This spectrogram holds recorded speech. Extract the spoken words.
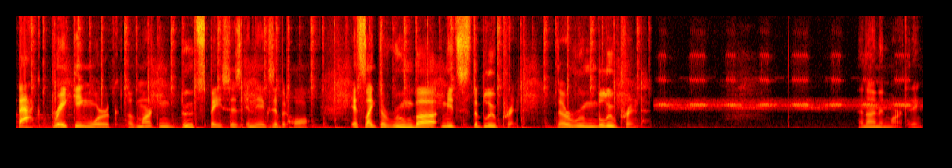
back-breaking work of marking booth spaces in the exhibit hall. It's like the Roomba meets the blueprint, the Room blueprint. And I'm in marketing.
